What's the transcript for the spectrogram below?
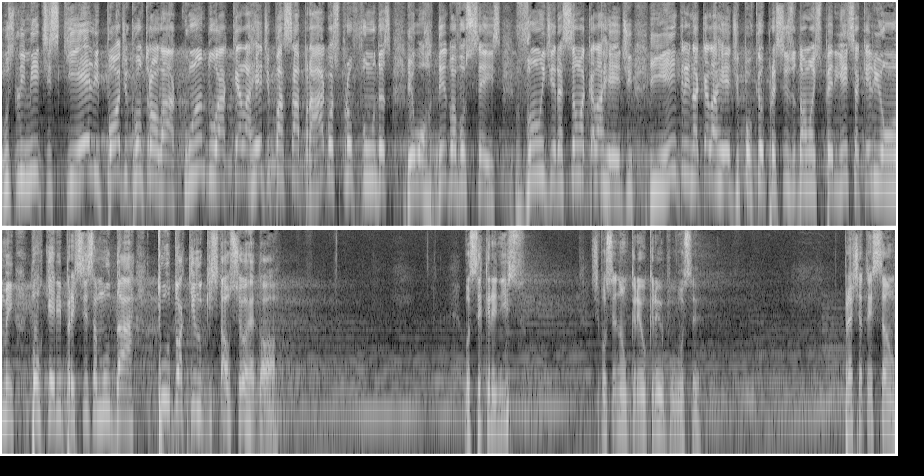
os limites que ele pode controlar, quando aquela rede passar para águas profundas, eu ordeno a vocês: vão em direção àquela rede e entrem naquela rede, porque eu preciso dar uma experiência àquele homem, porque ele precisa mudar tudo aquilo que está ao seu redor. Você crê nisso? Se você não crê, eu creio por você. Preste atenção.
